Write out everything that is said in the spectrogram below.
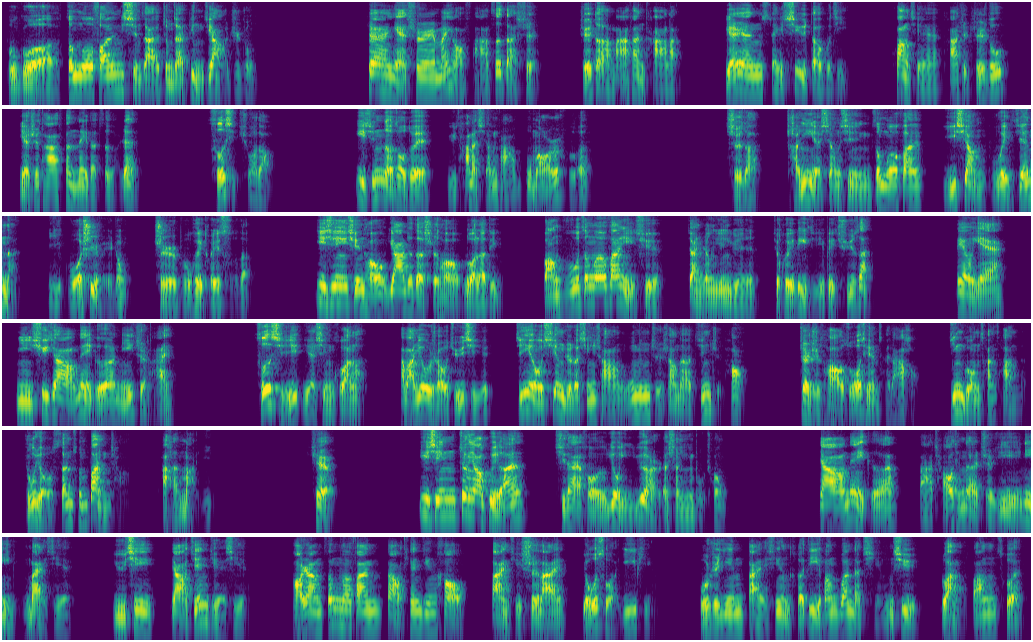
不过，曾国藩现在正在病假之中，这也是没有法子的事，只得麻烦他了。别人谁去都不急，况且他是直督，也是他分内的责任。”慈禧说道。一心的奏对与他的想法不谋而合。是的。臣也相信曾国藩一向不畏艰难，以国事为重，是不会推辞的。一心心头压着的石头落了地，仿佛曾国藩一去，战争阴云就会立即被驱散。六爷，你去叫内阁拟旨来。慈禧也心宽了，她把右手举起。极有兴致地欣赏无名指上的金指套，这指套昨天才打好，金光灿灿的，足有三寸半长，他很满意。是，一心正要跪安，齐太后又以悦耳的声音补充：“要内阁把朝廷的旨意拟明白些，语气要坚决些。”好让曾国藩到天津后办起事来有所依凭，不是因百姓和地方官的情绪乱了方寸。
